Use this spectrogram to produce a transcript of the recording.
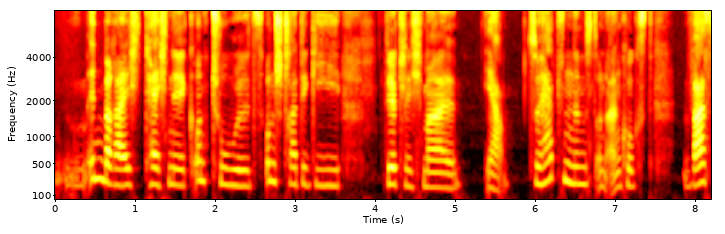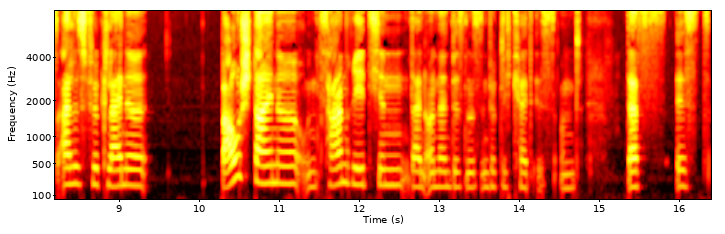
im Bereich Technik und Tools und Strategie wirklich mal, ja, zu Herzen nimmst und anguckst, was alles für kleine Bausteine und Zahnrädchen dein Online-Business in Wirklichkeit ist. Und das ist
